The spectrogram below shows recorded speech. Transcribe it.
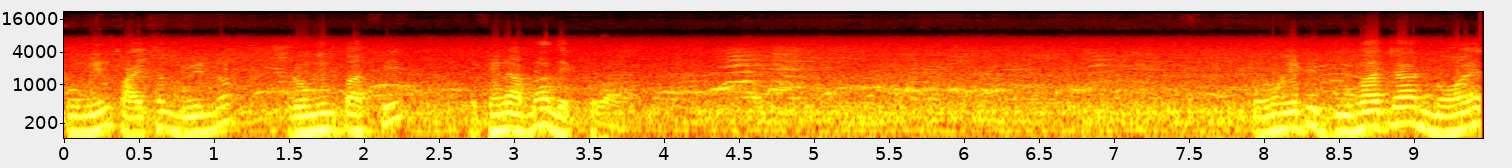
কুমির, পাইথন, বিভিন্ন রঙিন পাখি এখানে আপনারা দেখতে পাবেন। এবং এটি দু নয়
